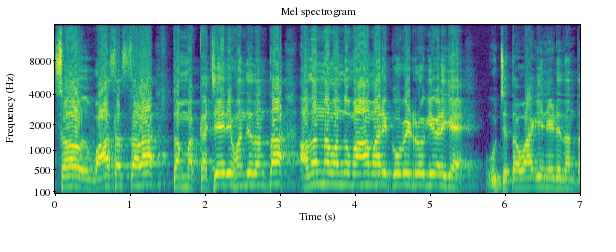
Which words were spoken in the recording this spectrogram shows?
ಸ ವಾಸಸ್ಥಳ ತಮ್ಮ ಕಚೇರಿ ಹೊಂದಿದಂತ ಅದನ್ನ ಒಂದು ಮಹಾಮಾರಿ ಕೋವಿಡ್ ರೋಗಿಗಳಿಗೆ ಉಚಿತವಾಗಿ ನೀಡಿದಂಥ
